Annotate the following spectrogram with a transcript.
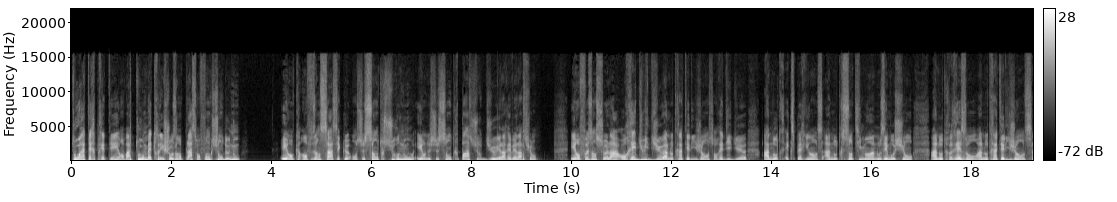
tout interpréter, on va tout mettre les choses en place en fonction de nous. Et en, faisant ça, c'est qu'on se centre sur nous et on ne se centre pas sur Dieu et la révélation. Et en faisant cela, on réduit Dieu à notre intelligence, on réduit Dieu à notre expérience, à notre sentiment, à nos émotions, à notre raison, à notre intelligence.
